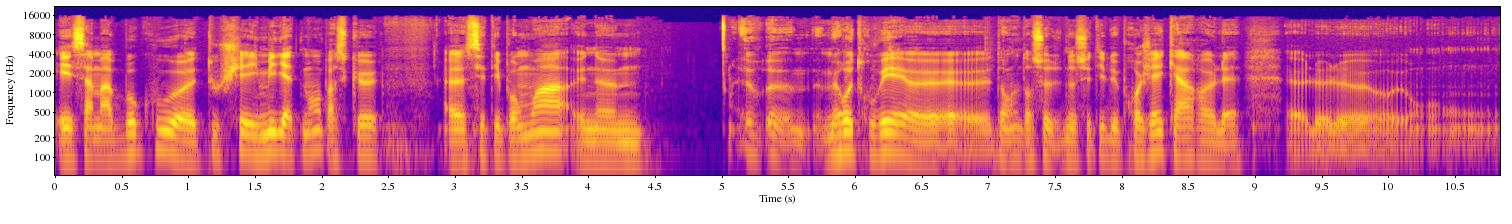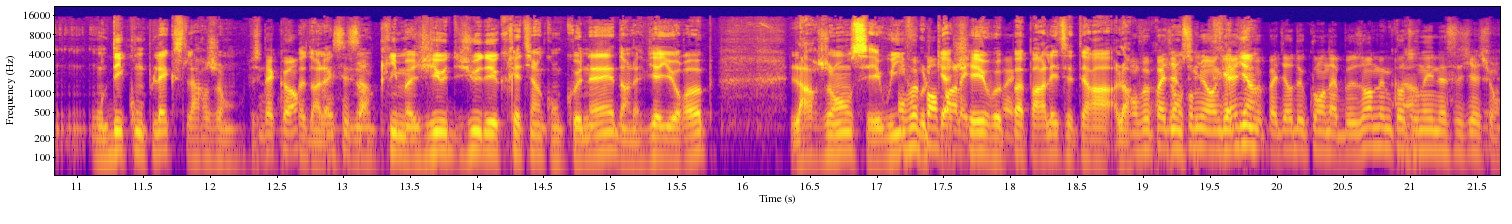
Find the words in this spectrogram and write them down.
et ça m'a beaucoup euh, touché immédiatement parce que c'était pour moi une euh, euh, me retrouver euh, dans, dans, ce, type de projet car le, on, décomplexe l'argent. D'accord. Dans, le climat judéo-chrétien qu'on connaît, dans la vieille Europe, l'argent, c'est oui, il faut le cacher, on ne veut pas parler, etc. Alors, on ne veut pas dire combien on gagne, on ne veut pas dire de quoi on a besoin, même quand on est une association.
